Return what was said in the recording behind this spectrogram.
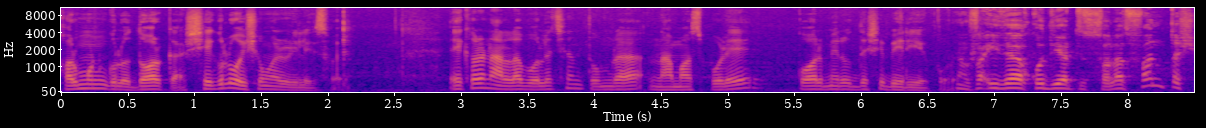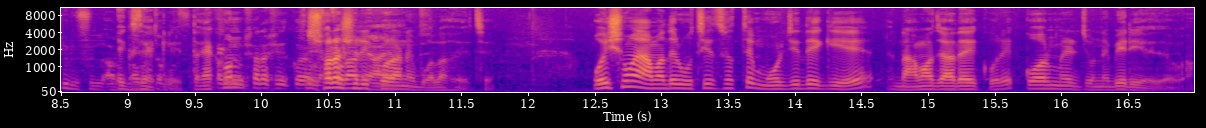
হরমোনগুলো দরকার, সেগুলো ওই সময় রিলিজ হয়। এই কারণে আল্লাহ বলেছেন, তোমরা নামাজ পড়ে কর্মের উদ্দেশ্যে বেরিয়ে পড়ো। ফাইদা কুদিয়াতুস সালাত ফান্তাশিরু ফিল আরদ। এক্স্যাক্টলি তা এখন সরাসরি কোরআনে- বলা হয়েছে। ওই সময় আমাদের উচিত হচ্ছে মসজিদে গিয়ে নামাজ আদায় করে কর্মের জন্য বেরিয়ে যাওয়া।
